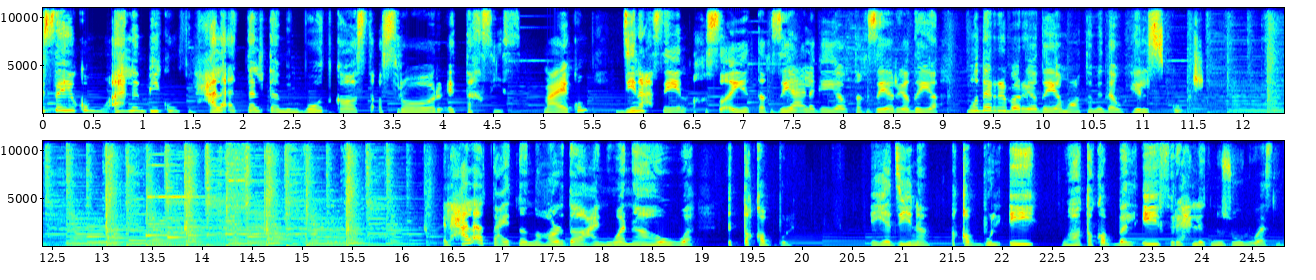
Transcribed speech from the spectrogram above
ازيكم واهلا بيكم في الحلقة الثالثه من بودكاست أسرار التخسيس. معاكم دينا حسين أخصائية تغذية علاجية وتغذية رياضية مدربة رياضية معتمدة وهيلث كوتش الحلقة بتاعتنا النهارده عنوانها هو التقبل. إيه يا دينا تقبل إيه وهتقبل إيه في رحلة نزول وزني.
